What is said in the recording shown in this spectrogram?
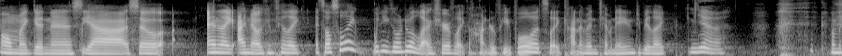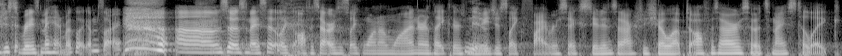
Oh my goodness. Yeah. So, and like, I know it can feel like it's also like when you go into a lecture of like 100 people, it's like kind of intimidating to be like, Yeah. let me just raise my hand real quick. I'm sorry. Um, so it's nice that like office hours is like one on one or like there's maybe Yeah. just like five or six students that actually show up to office hours. So it's nice to like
